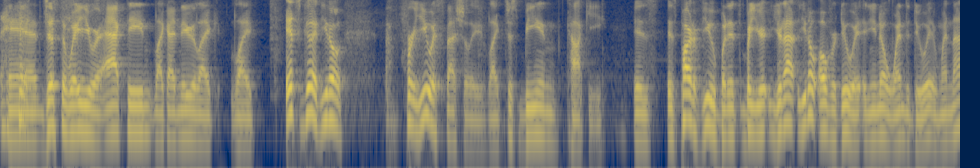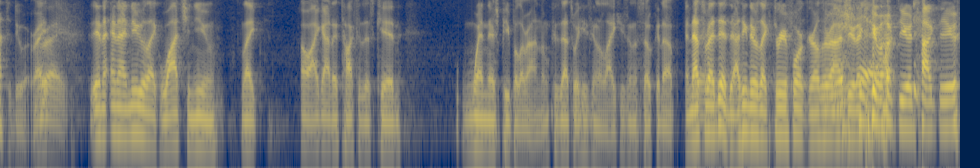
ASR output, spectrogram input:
and just the way you were acting, like I knew, like like it's good, you know. For you especially, like just being cocky is is part of you, but it but you're you're not you don't overdo it, and you know when to do it and when not to do it, right? Right. And and I knew like watching you, like, oh, I got to talk to this kid when there's people around him because that's what he's gonna like. He's gonna soak it up, and that's what I did. I think there was like three or four girls around you, and I came up to you and talked to you.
